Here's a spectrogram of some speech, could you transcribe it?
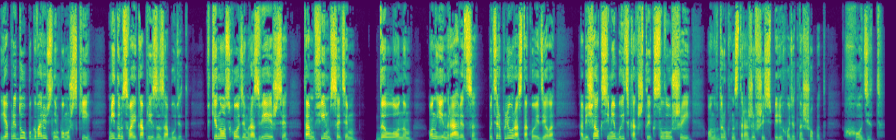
Я приду, поговорю с ним по-мужски. Мигом свои капризы забудет. В кино сходим, развеешься. Там фильм с этим Деллоном. Он ей нравится. Потерплю, раз такое дело. Обещал к семи быть, как штык. Слушай. Он вдруг, насторожившись, переходит на шепот. Ходит.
